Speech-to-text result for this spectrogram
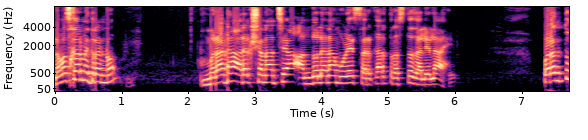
नमस्कार मित्रांनो. मराठा आरक्षणाच्या आंदोलनामुळे सरकार त्रस्त झालेलं आहे. परंतु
